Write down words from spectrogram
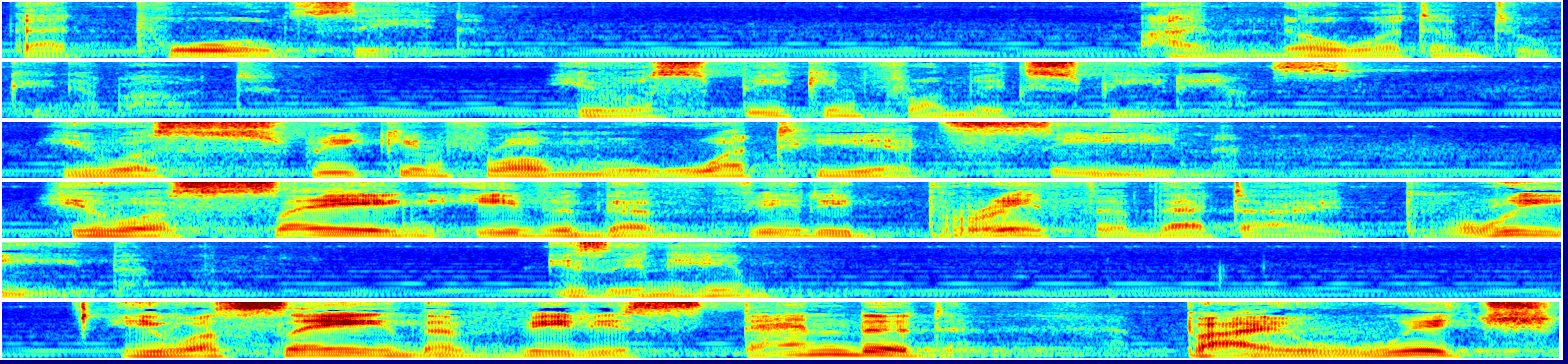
that Paul said, I know what I'm talking about. He was speaking from experience. He was speaking from what he had seen. He was saying, even the very breath that I breathe is in him. He was saying, the very standard by which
